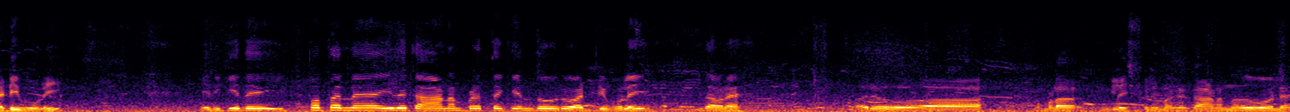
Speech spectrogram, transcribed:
അടിപൊളി. എനിക്കിത് ഇപ്പം തന്നെ ഇത് കാണുമ്പോഴത്തേക്ക് എന്തോ ഒരു അടിപൊളി എന്താ പറയുക ഒരു നമ്മൾ ഇംഗ്ലീഷ് ഫിലിമൊക്കെ കാണുന്നത് പോലെ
